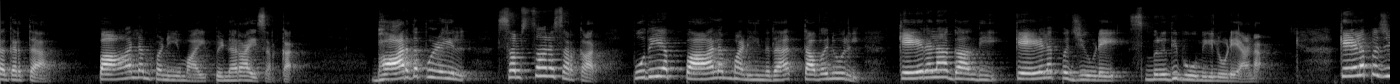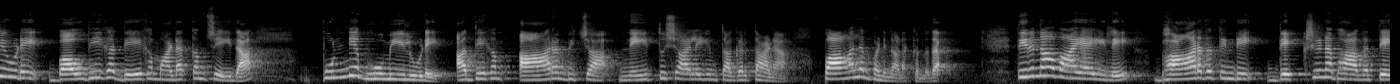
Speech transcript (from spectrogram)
തകർത്ത് പാലം പണിയുമായി പിണറായി സർക്കാർ. ഭാരതപ്പുഴയിൽ സംസ്ഥാന സർക്കാർ പുതിയ പാലം പണിയുന്നത് തവനൂരിൽ കേരള ഗാന്ധി കേളപ്പജിയുടെ സ്മൃതി ഭൂമിയിലൂടെയാണ് കേളപ്പജിയുടെ ഭൗതിക ദേഹമടക്കം ചെയ്ത പുണ്യഭൂമിയിലൂടെ അദ്ദേഹം ആരംഭിച്ച നെയ്ത്തുശാലയും തകർത്താണ് പാലം പണി നടക്കുന്നത്. തിരുനാവായയിലെ ഭാരതത്തിന്റെ ദക്ഷിണ ഭാഗത്തെ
